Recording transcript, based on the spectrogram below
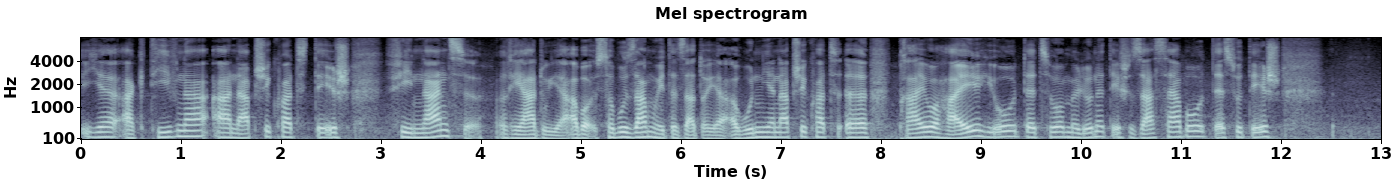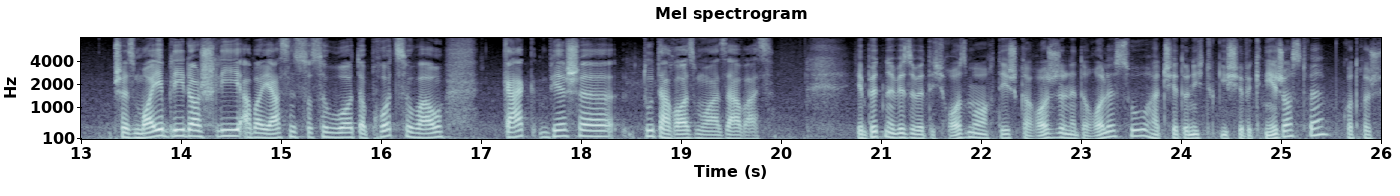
je aktywna, a na przykład też finanse riaduje, albo sobu zamujete za to je. A wun je na przykład e, prajo, haj, jo, te 2 miliony też za sobą, te też przez moje blido szli, aber ja sam so sobą to pracował. Jak biesze tuta rozmowa za was? Jem pytne wiedzę w tych rozmowach też rozdzielne te role są, choć to nicht kisie w knieżostwie, któreż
